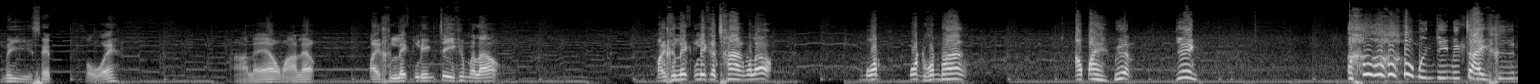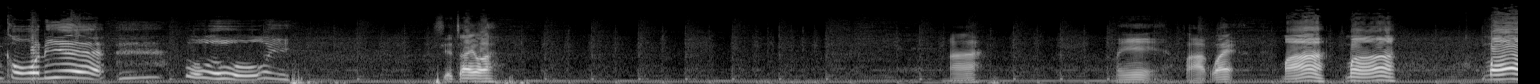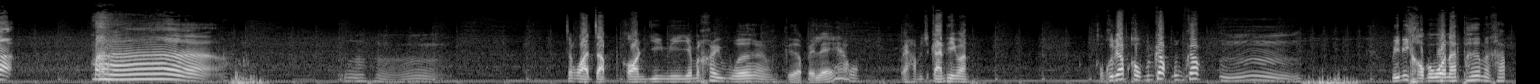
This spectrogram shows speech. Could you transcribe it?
นี่เสร็จสวยมาแล้วมาแล้ว ไมเคิลเล็กเลี้ยงจี้ขึ้นมาแล้ว ไมเคิลเล็กเล็กกระชากมาแล้ว หมด หมดหนทาง เอาไปเพื่อน ยิงอ้าวมึงยิงหรือจ่ายคืนโกเนี่ย โอ้ยเสียใจว่ะอะนี่ฝากไว้ มา มา มา มาจังหวะจับก่อนยิงนี้ยังไม่ค่อยเวิร์กเกือบไปแล้ว ไปหาผู้จัดการทีมก่อน ขอบคุณครับ ขอบคุณครับขอบคุณครับ อืมปีนี้ขอไปโบนัสเพิ่มนะครับ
